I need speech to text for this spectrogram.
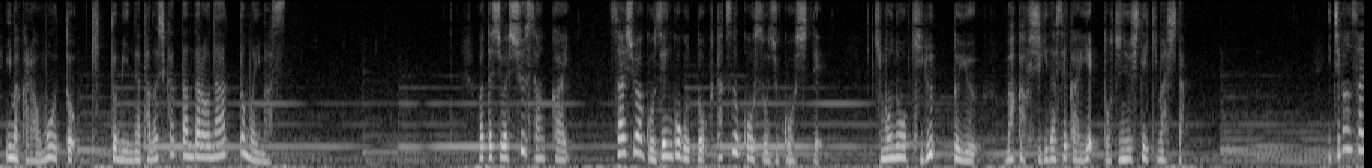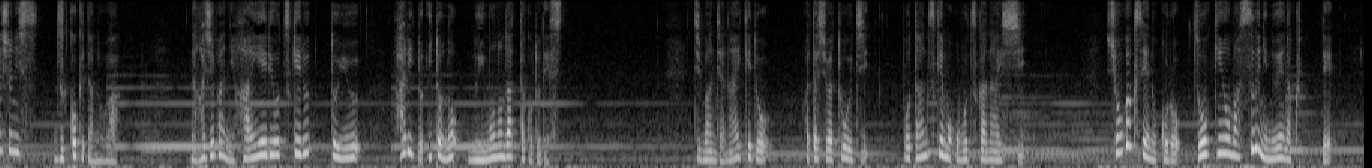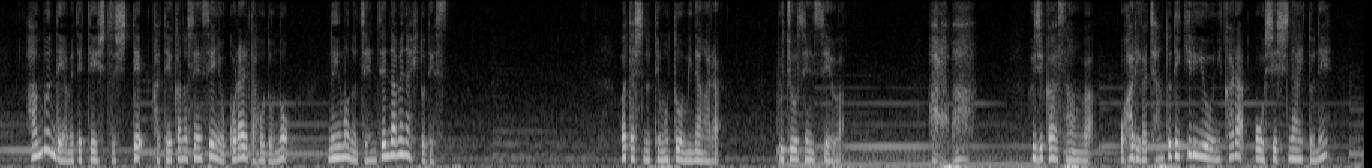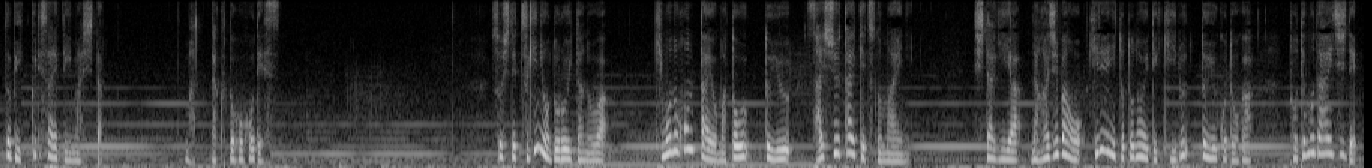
今から思うときっとみんな楽しかったんだろうなと思います。私は週3回最初は午前午後と2つのコースを受講して着物を着るという摩訶不思議な世界へ突入していきました。一番最初にずっこけたのは長襦袢に半襟をつけるという針と糸の縫い物だったことです。自慢じゃないけど私は当時ボタン付けもおぼつかないし小学生の頃雑巾をまっすぐに縫えなくって半分でやめて提出して家庭科の先生に怒られたほどの縫い物全然ダメな人です。私の手元を見ながら部長先生は「あらまあ藤川さんはお針がちゃんとできるようにからお教えしないとね」とびっくりされていました。全くとほほです。そして次に驚いたのは着物本体をまとうという最終対決の前に下着や長襦袢をきれいに整えて着るということがとても大事で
